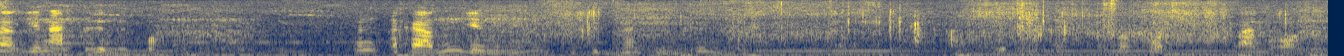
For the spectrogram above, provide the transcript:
น้ำยิ่งน้ำตื่นเลยป่ะมันอากาศมันเย็นมันน้ำตื่นขึ้นบางคนบ้านออกเลย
